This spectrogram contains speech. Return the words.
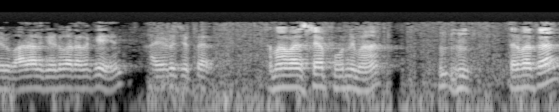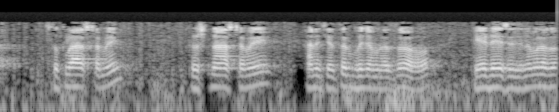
ఏడు వారాలకి ఏడు వారాలకి ఆ ఏడు చెప్పారు. అమావాస్య పూర్ణిమ తర్వాత శుక్లాష్టమి కృష్ణాష్టమి అని చతుర్భుజములతో ఏడేసి దినములకు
